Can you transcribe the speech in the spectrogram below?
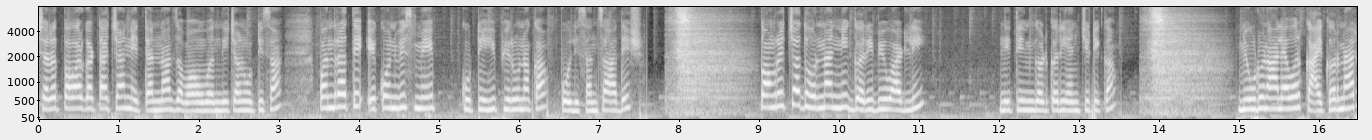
शरद पवार गटाच्या नेत्यांना जमावबंदीच्या नोटिसा पंधरा ते एकोणवीस मे कुठेही फिरू नका पोलिसांचा आदेश. काँग्रेसच्या धोरणांनी गरिबी वाढली नितीन गडकरी यांची टीका. निवडून आल्यावर काय करणार?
